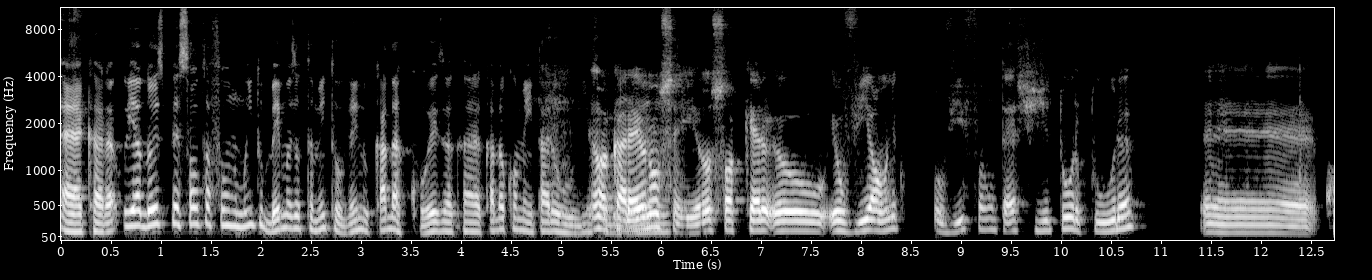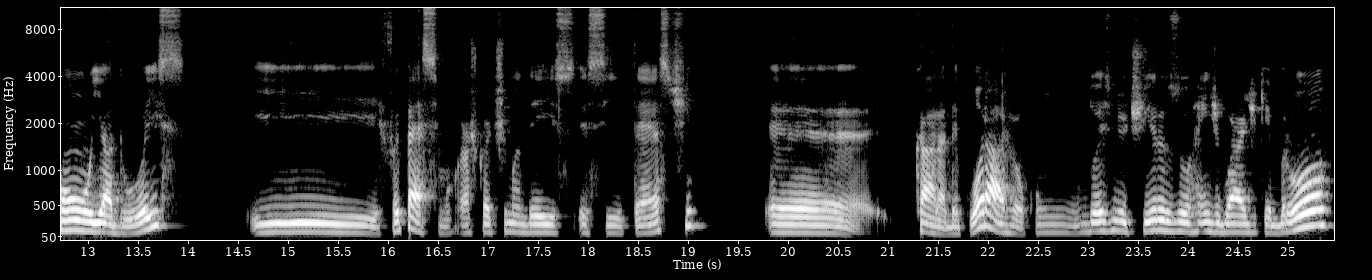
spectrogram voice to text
É, cara, o IA2 o pessoal tá falando muito bem, mas eu também tô vendo cada coisa, cara, cada comentário ruim. Não, cara, eu não sei, eu só quero, eu, eu vi, a única que eu vi foi um teste de tortura é, com o IA2 e foi péssimo. Eu acho que eu te mandei esse teste. É, cara, deplorável. Com 2 mil tiros, o handguard quebrou.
